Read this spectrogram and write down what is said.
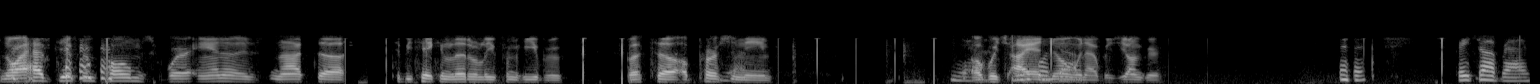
No, I have different poems where Anna is not uh, to be taken literally from Hebrew, but uh, a person Yeah. name Yeah. of which I had known job. when I was younger. Great job, Raz.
